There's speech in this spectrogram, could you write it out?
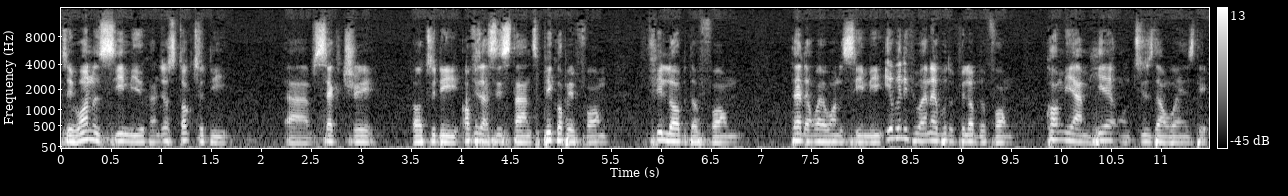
So if you want to see me, you can just talk to the uh, secretary or to the office assistant, pick up a form, fill up the form, tell them why you want to see me. Even if you are unable to fill up the form, come here. I'm here on Tuesday and Wednesday.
